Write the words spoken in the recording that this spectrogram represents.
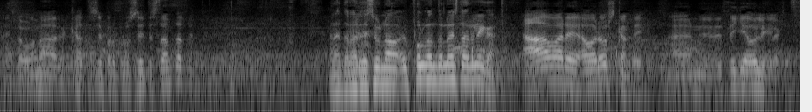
ég ætla að vona að Katar sé bara búin að setja standardin Þannig að þetta verði svona Pólland á næsta ári líka? Já, það var, var óskandi, en þykir ólíklegt.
